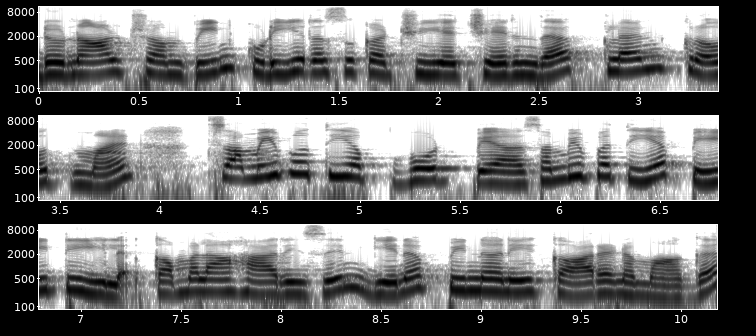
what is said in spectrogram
டொனால்ட் ட்ரம்பின் குடியரசுக் கட்சியைச் சேர்ந்த கிளன் க்ரௌத்மேன் சமீபத்திய சமீபத்திய பேட்டியில் கமலா ஹாரிஸின் இனப்பின்னணி காரணமாக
